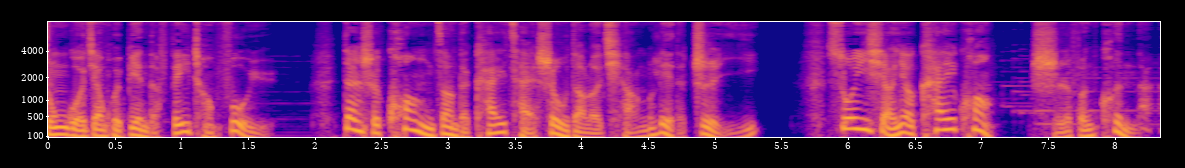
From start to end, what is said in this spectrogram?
中国将会变得非常富裕。但是矿藏的开采受到了强烈的质疑，所以想要开矿十分困难。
